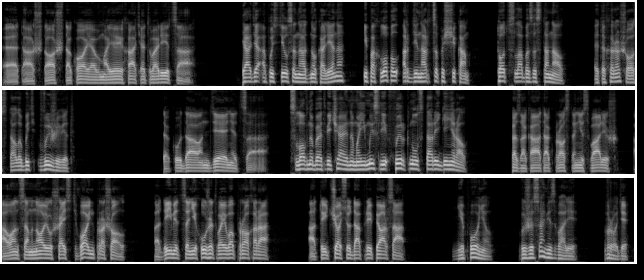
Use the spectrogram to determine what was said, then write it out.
«Это что ж такое в моей хате творится?» Дядя опустился на одно колено и похлопал ординарца по щекам. Тот слабо застонал. «Это хорошо, стало быть, выживет». «Да куда он денется?» Словно бы отвечая на мои мысли, фыркнул старый генерал. «Казака так просто не свалишь, а он со мною шесть войн прошел. Подымется не хуже твоего Прохора. А ты чё сюда приперся?» «Не понял. Вы же сами звали. Вроде».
